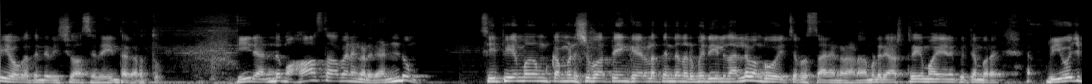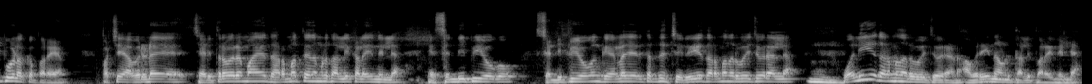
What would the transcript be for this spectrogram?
യോഗത്തിന്റെ വിശ്വാസ്യതയും തകർത്തു. ഈ രണ്ട് മഹാസ്ഥാപനങ്ങൾ രണ്ടും സി പി എമ്മും കമ്മ്യൂണിസ്റ്റ് പാർട്ടിയും കേരളത്തിന്റെ നിർമ്മിതിയിൽ നല്ല പങ്കുവഹിച്ച പ്രസ്ഥാനങ്ങളാണ്. നമ്മൾ രാഷ്ട്രീയമായി അതിനെ കുറ്റം പറയാം. വിയോജിപ്പുകളൊക്കെ പറയാം. പക്ഷേ അവരുടെ ചരിത്രപരമായ ധർമ്മത്തെ നമ്മൾ തള്ളിക്കളയുന്നില്ല. എസ് എൻ ഡി പി യോഗവും S N D P Yogam Kerala ചരിത്രത്തിൽ ചെറിയ ധർമ്മം നിർവഹിച്ചവരല്ല. വലിയ ധർമ്മം നിർവഹിച്ചവരാണ്. അവരെയും നമ്മൾ തള്ളി പറയുന്നില്ല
